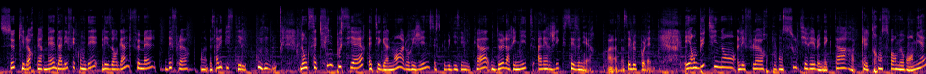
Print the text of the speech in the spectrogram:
ce qui leur permet d'aller féconder les organes femelles des fleurs. On appelle ça les pistils. Donc cette fine poussière est également à l'origine, c'est ce que vous disiez Mika, de la rhinite allergique saisonnière. Voilà, ça c'est le pollen. Et en butinant les fleurs pour en soutirer le nectar qu'elles transformeront en miel,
